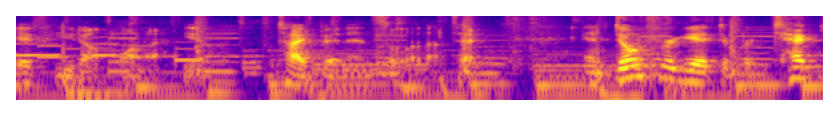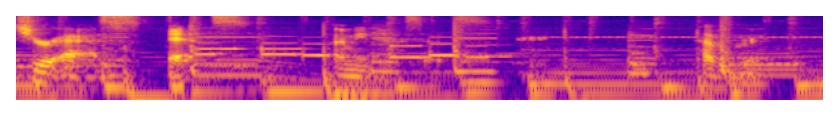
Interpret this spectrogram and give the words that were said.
if you don't want to, you know, type in insula.tech. And don't forget to protect your ass, assets. I mean assets. Have a great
